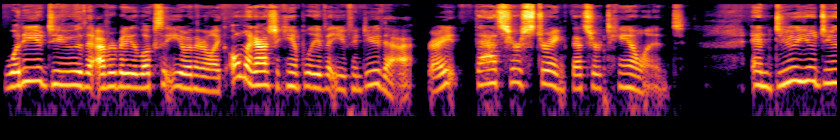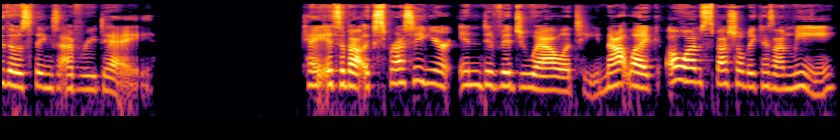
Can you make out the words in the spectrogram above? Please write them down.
What do you do that everybody looks at you and they're like, oh my gosh, I can't believe that you can do that, right? That's your strength, that's your talent. And do you do those things every day? Okay, it's about expressing your individuality, not like, oh, I'm special because I'm me,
